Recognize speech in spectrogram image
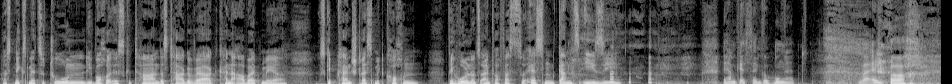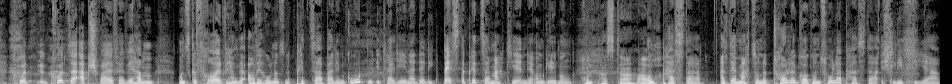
hast nichts mehr zu tun, die Woche ist getan, das Tagewerk, keine Arbeit mehr, es gibt keinen Stress mit Kochen. Wir holen uns einfach was zu essen, ganz easy. wir haben gestern gehungert, weil Ach, Kur kurzer Abschweifer. Wir haben uns gefreut. Wir haben gesagt, oh, wir holen uns eine Pizza bei dem guten Italiener, der die beste Pizza macht hier in der Umgebung. und Pasta auch. Und Pasta. Also der macht so eine tolle Gorgonzola-Pasta. Ich liebe die ja.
